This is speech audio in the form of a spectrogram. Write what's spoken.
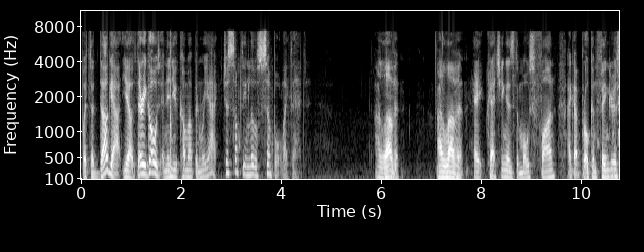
But the dugout yells, there he goes. And then you come up and react. Just something a little simple like that. I love it. I love it. Hey, catching is the most fun. I got broken fingers,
